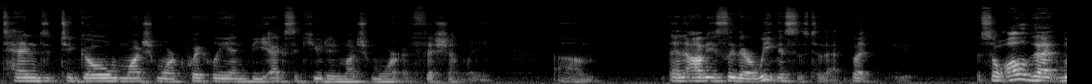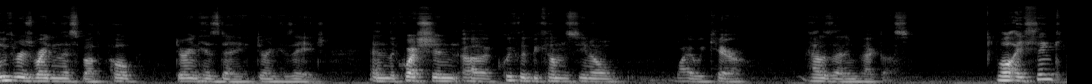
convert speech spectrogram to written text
tend to go much more quickly and be executed much more efficiently. Um, and obviously there are weaknesses to that but so all of that luther is writing this about the pope during his day during his age. And the question uh, quickly becomes you know why do we care how does that impact us? Well, I think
